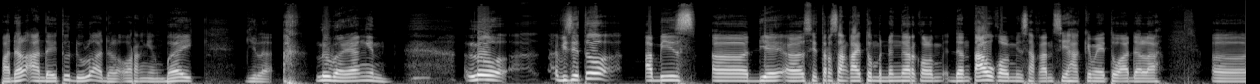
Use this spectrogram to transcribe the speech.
Padahal anda itu dulu adalah orang yang baik. Gila, lu bayangin, lu abis itu abis uh, dia uh, si tersangka itu mendengar kalau dan tahu kalau misalkan si hakimnya itu adalah uh,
